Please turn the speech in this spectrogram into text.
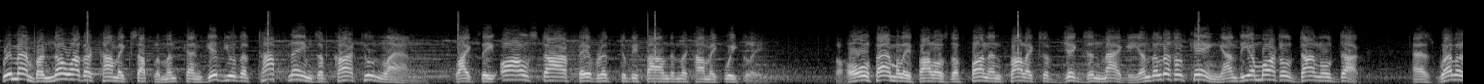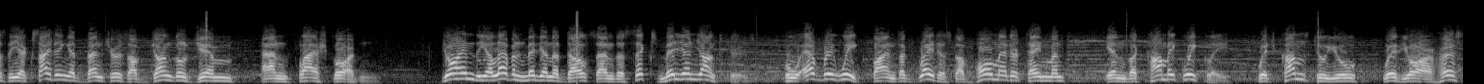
Remember, no other comic supplement can give you the top names of Cartoonland, like the all star favorite to be found in the Comic Weekly. The whole family follows the fun and frolics of Jiggs and Maggie and the Little King and the immortal Donald Duck, as well as the exciting adventures of Jungle Jim and Flash Gordon. Join the 11 million adults and the 6 million youngsters who every week find the greatest of home entertainment in the Comic Weekly, which comes to you with your Hearst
